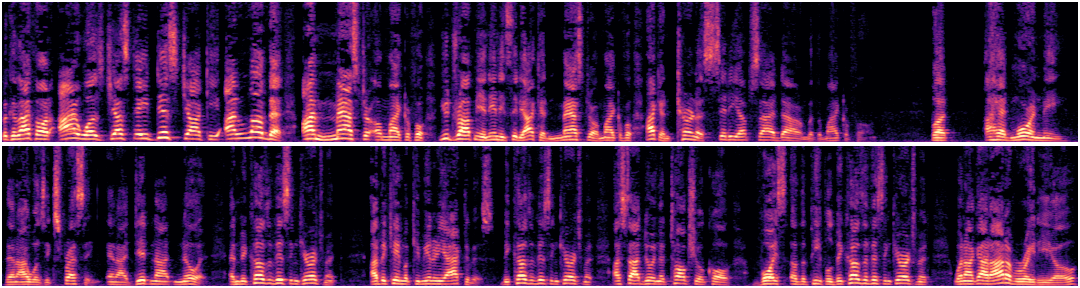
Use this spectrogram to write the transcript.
because I thought I was just a disc jockey. I love that. I'm master of microphone. You drop me in any city, I can master a microphone. I can turn a city upside down with a microphone. But I had more in me than I was expressing, and I did not know it. And because of his encouragement, I became a community activist. Because of his encouragement, I started doing a talk show called Voice of the People. Because of his encouragement, when I got out of radio,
